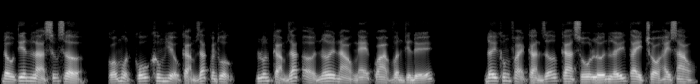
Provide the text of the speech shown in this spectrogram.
đầu tiên là sức sở, có một cỗ không hiểu cảm giác quen thuộc, luôn cảm giác ở nơi nào nghe qua vân thiên đế. Đây không phải càn dỡ ca số lớn lấy tay trò hay sao?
